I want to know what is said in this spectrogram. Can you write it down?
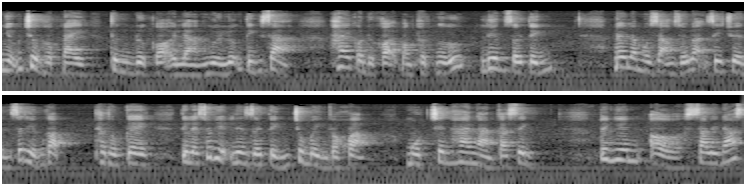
những trường hợp này thường được gọi là người lưỡng tính giả hay còn được gọi bằng thuật ngữ liên giới tính. Đây là một dạng rối loạn di truyền rất hiếm gặp. Theo thống kê, tỷ lệ xuất hiện liên giới tính trung bình vào khoảng 1 trên 2.000 ca sinh. Tuy nhiên, ở Salinas,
